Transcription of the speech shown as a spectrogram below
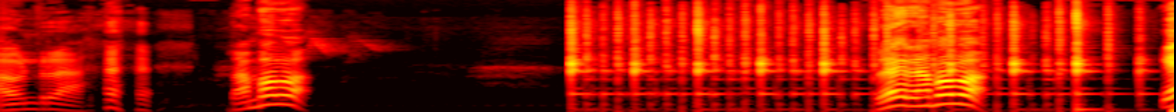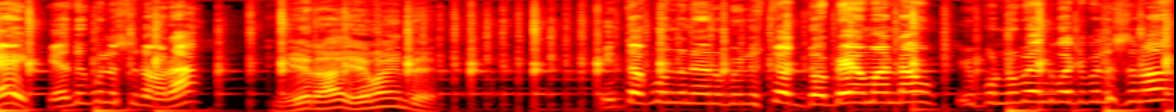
అవునరా. రాంబాబా. రే రాంబాబా. ఏయ్ ఎందుకు పిలుస్తున్నావురా? ఏరా ఏమైంది? ఇంతకుముందు నేను పిలిస్తే దొబ్బేయమన్నావు ఇప్పుడు నువ్వెందుకు వచ్చి పిలుస్తున్నావు?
